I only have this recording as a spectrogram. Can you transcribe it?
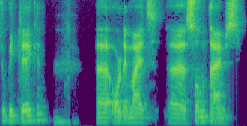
to be taken uh, or they might uh, sometimes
